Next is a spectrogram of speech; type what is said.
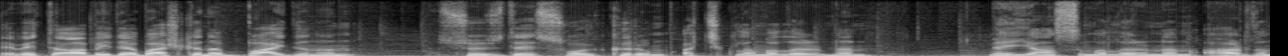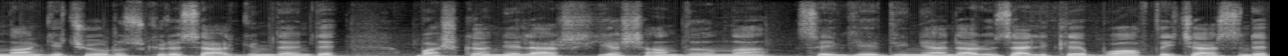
Evet ABD Başkanı Biden'ın sözde soykırım açıklamalarının ve yansımalarının ardından geçiyoruz. Küresel gündemde başka neler yaşandığına sevgili dinleyenler özellikle bu hafta içerisinde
